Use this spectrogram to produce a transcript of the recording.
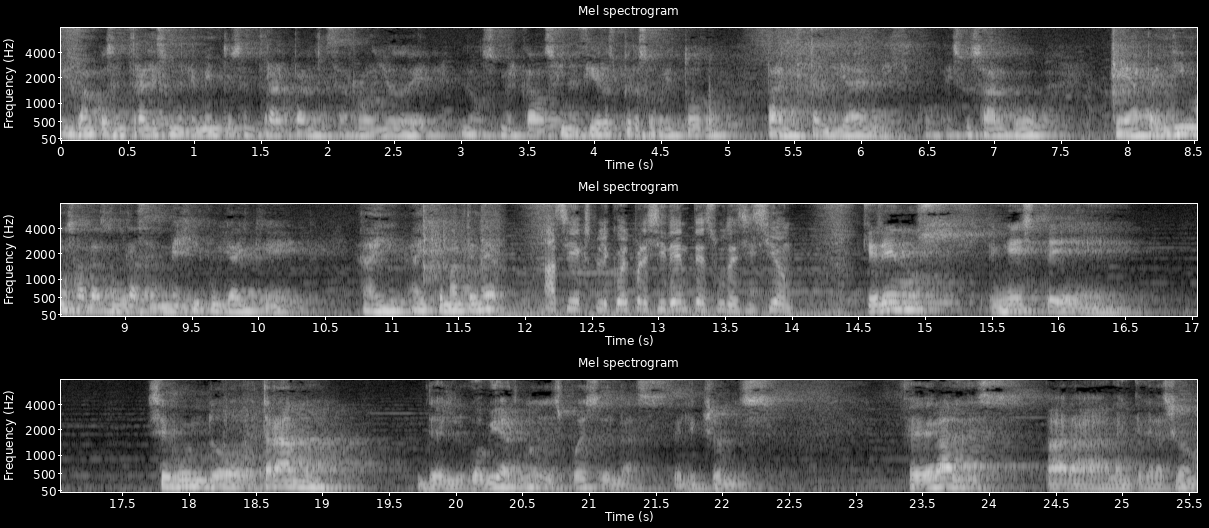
El Banco Central es un elemento central para el desarrollo de los mercados financieros, pero sobre todo para la estabilidad de México. Eso es algo que aprendimos a las duras en México y hay que, hay, hay que mantener. Así explicó el presidente su decisión. Queremos en este segundo tramo del gobierno después de las elecciones federales para la integración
